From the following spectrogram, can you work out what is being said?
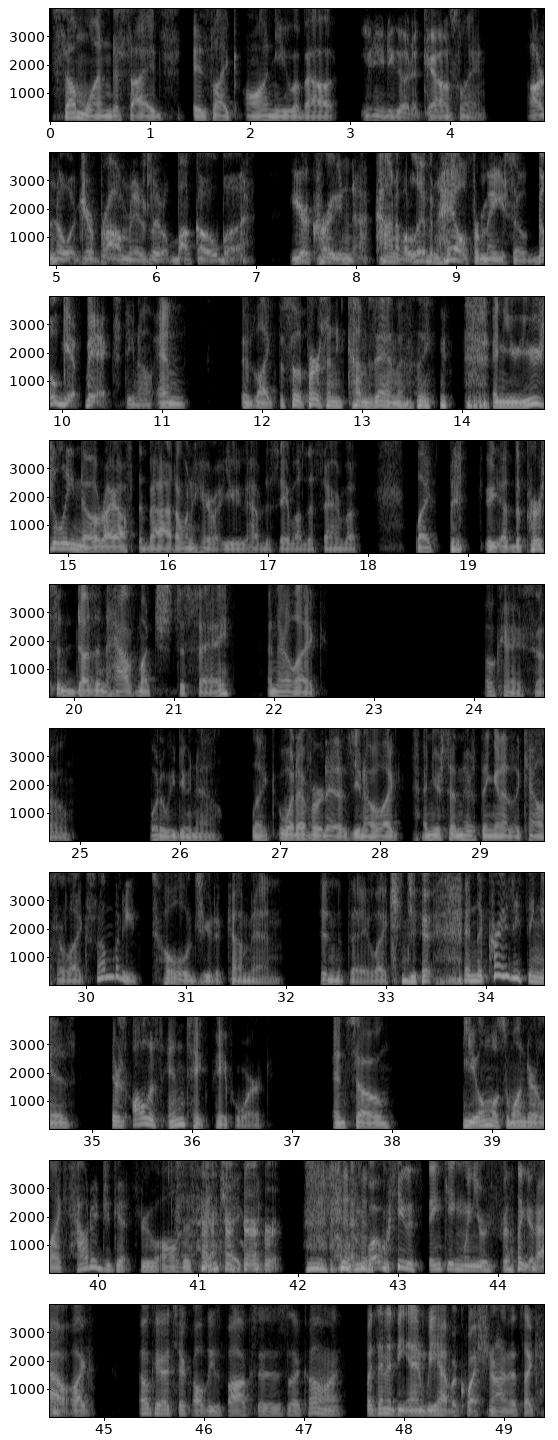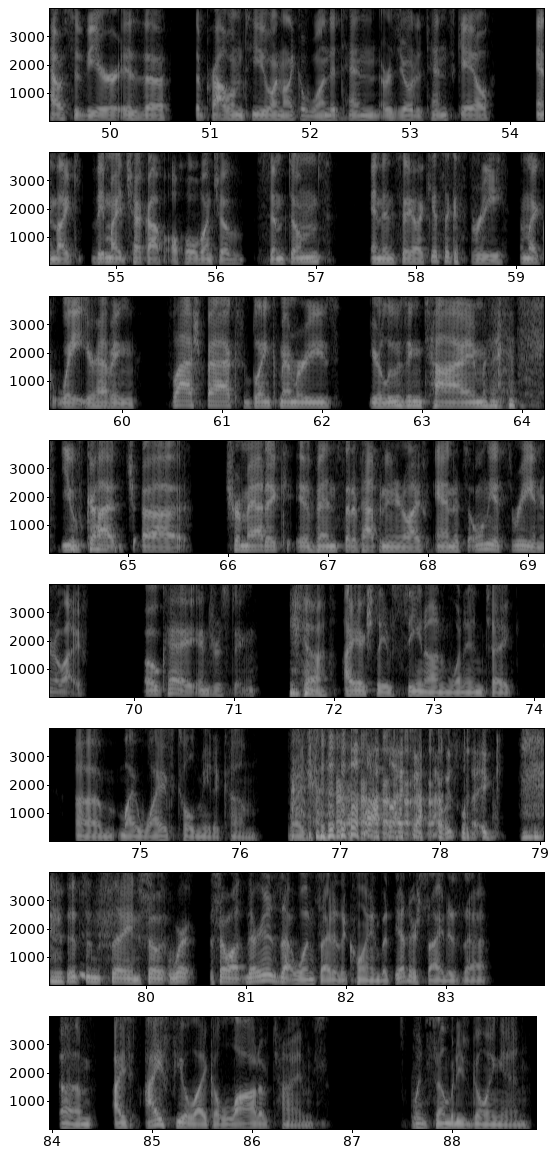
someone decides is like on you about, you need to go to counseling. I don't know what your problem is, little bucko, but you're creating a kind of a living hell for me. So go get fixed, you know? And uh, like, so the person comes in and, and you usually know right off the bat, I want to hear what you have to say about this, Aaron, but like the, the person doesn't have much to say. And they're like, okay, so what do we do now? Like, whatever it is, you know, like, and you're sitting there thinking as a counselor, like, somebody told you to come in, didn't they? Like, and the crazy thing is, there's all this intake paperwork and so you almost wonder, like, how did you get through all this intake? and what were you thinking when you were filling it out? Like, okay, I check all these boxes. Like, oh, but then at the end we have a question on it that's like, how severe is the the problem to you on like a one to ten or zero to ten scale? And like they might check off a whole bunch of symptoms and then say like it's like a three. I'm like, wait, you're having flashbacks, blank memories, you're losing time, you've got uh, traumatic events that have happened in your life and it's only a three in your life. Okay, interesting. Yeah, I actually have seen on one intake. Um, my wife told me to come. Like, like I was like, it's insane. So we're so uh, there is that one side of the coin, but the other side is that um, I I feel like a lot of times when somebody's going in,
